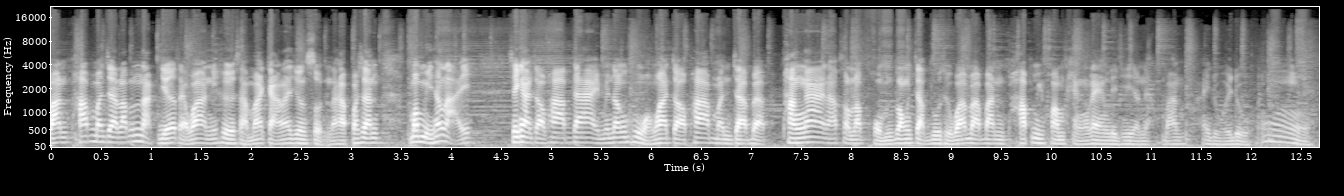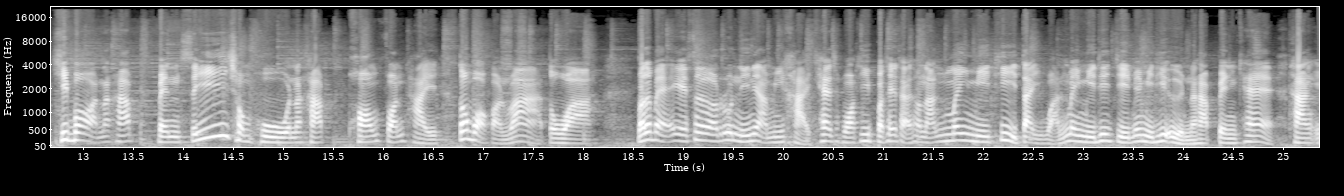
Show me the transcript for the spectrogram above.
บานพับมันจะรับน้ำหนักเยอะแต่ว่านี่คือสามารถกางได้จนสุดนะครับเพราะฉะนั้นบะหมี่ทั้งหลาย ช้งานจอภาพได้ไม่ต้องห่วงว่าจอภาพมันจะแบบพังง่ายนะครับสำหรับผมลองจับดูถือว่าบันพับมีความแข็งแรงเลยทีเดียวเนี่ยบันให้ดูให้ดูคีย์บอร์ดนะครับเป็นสีชมพูนะครับพร้อมฟอนต์ไทยต้องบอกก่อนว่าตัวบัตเตอร์แบร์เอเซอร์รุ่นนี้เนี่ยมีขายแค่เฉพาะที่ประเทศไทยเท่านั้น ไม่มีที่ไต้หวันไม่มีที่จีนไม่มีที่อื่นนะครับ เป็นแค่ทางเอ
